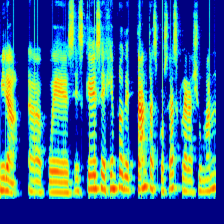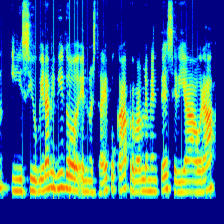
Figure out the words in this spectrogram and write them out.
Mira, uh, pues es que es ejemplo de tantas cosas, Clara Schumann, y si hubiera vivido en nuestra época, probablemente sería ahora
